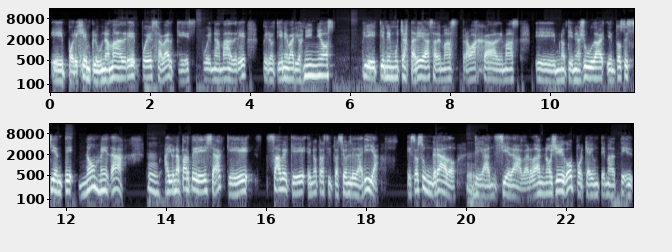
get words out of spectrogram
Eh, por ejemplo, una madre puede saber que es buena madre, pero tiene varios niños, eh, tiene muchas tareas, además trabaja, además eh, no tiene ayuda y entonces siente, no me da. Mm. Hay una parte de ella que sabe que en otra situación le daría eso es un grado de ansiedad, ¿verdad? No llego porque hay un tema de,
